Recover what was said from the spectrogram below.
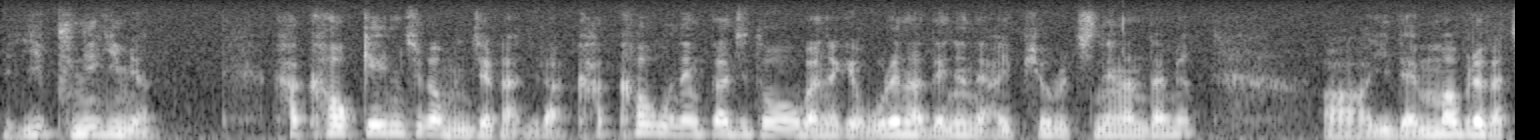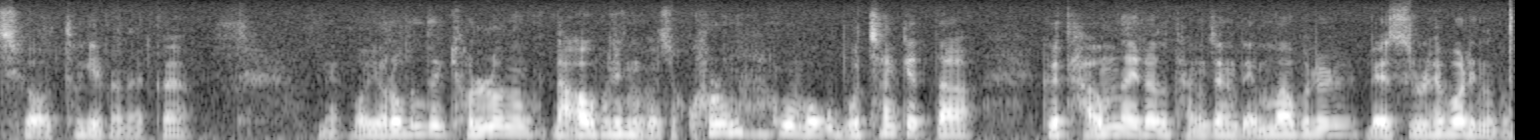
네, 이 분위기면 카카오 게임즈가 문제가 아니라 카카오은행까지도 만약에 올해나 내년에 IPO를 진행한다면 아, 이 넷마블의 가치가 어떻게 변할까요? 네, 뭐 여러분들 결론은 나와버리는 거죠. 코로나고 뭐고 못 참겠다. 그 다음 날이라도 당장 넷마블을 매수를 해버리는 겁니다.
